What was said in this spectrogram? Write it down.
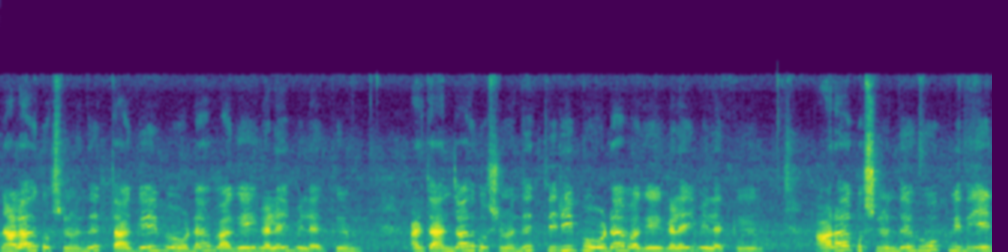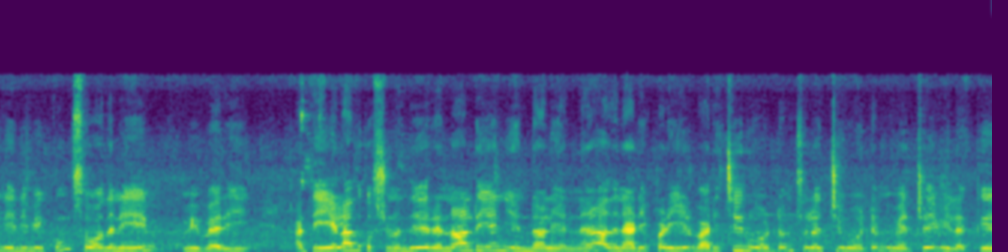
நாலாவது கொஸ்டின் வந்து தகைவோட வகைகளை விளக்கு. அடுத்து அஞ்சாவது கொஸ்டின் வந்து திரிபோட வகைகளை விளக்கு. ஆறாவது கொஸ்டின் வந்து ஹூக் விதியை நிரூபிக்கும் சோதனையை விவரி. அடுத்து ஏழாவது கொஸ்டின் வந்து ரெனால்டியன் என்றால் என்ன? அதன் அடிப்படையில் வரிச்சீர் ஓட்டம் சுழற்சி ஓட்டம் இவற்றை விளக்கு.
